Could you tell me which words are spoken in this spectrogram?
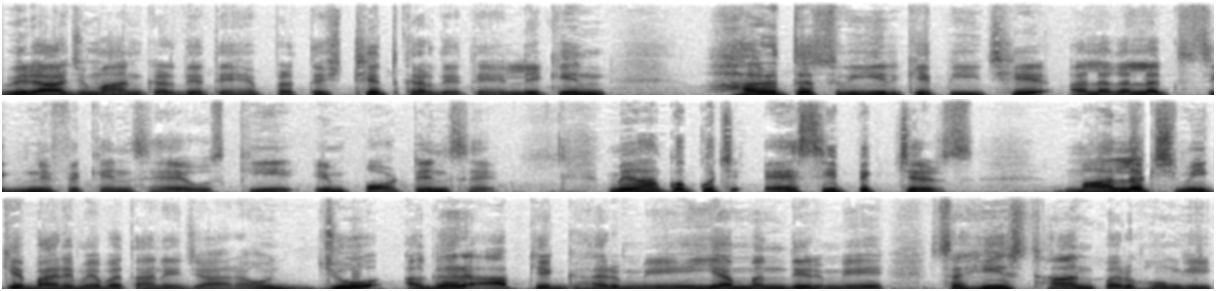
विराजमान कर देते हैं, प्रतिष्ठित कर देते हैं, लेकिन हर तस्वीर के पीछे अलग अलग सिग्निफिकेंस है, उसकी इम्पोर्टेंस है। मैं आपको कुछ ऐसी पिक्चर्स माँ लक्ष्मी के बारे में बताने जा रहा हूँ, जो अगर आपके घर में या मंदिर में सही स्थान पर होंगी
